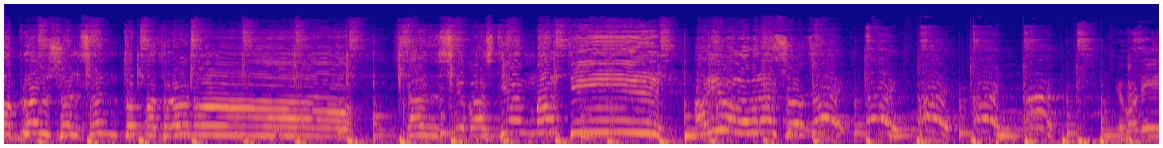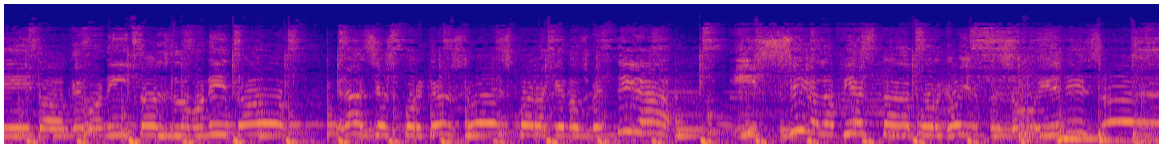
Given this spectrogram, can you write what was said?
aplauso al santo patrono San Sebastián Mártir. Arriba los brazos. ¡Ay, ay, ay, ay, ay! Qué bonito, qué bonito es lo bonito. Gracias porque eso es para que nos bendiga y siga la fiesta porque hoy empezó y dice...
